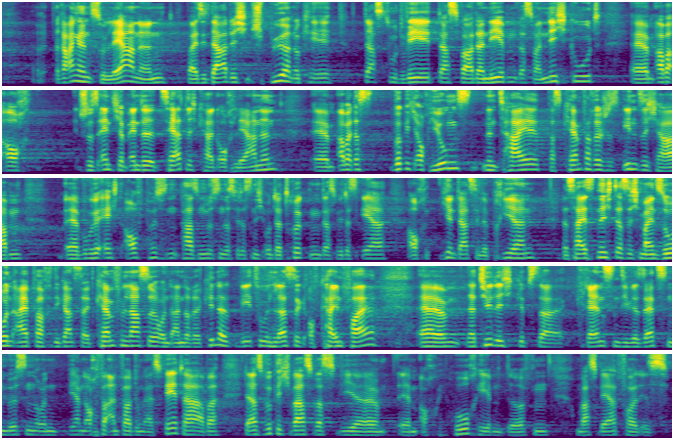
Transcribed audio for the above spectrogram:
rangeln zu lernen, weil sie dadurch spüren, okay, das tut weh, das war daneben, das war nicht gut, ähm, aber auch schlussendlich am Ende Zärtlichkeit auch lernen, ähm, aber dass wirklich auch Jungs einen Teil, was Kämpferisches in sich haben, äh, wo wir echt aufpassen müssen, dass wir das nicht unterdrücken, dass wir das eher auch hier und da zelebrieren. Das heißt nicht, dass ich meinen Sohn einfach die ganze Zeit kämpfen lasse und andere Kinder wehtun lasse, auf keinen Fall. Ähm, natürlich gibt es da Grenzen, die wir setzen müssen und wir haben auch Verantwortung als Väter, aber da ist wirklich was, was wir ähm, auch hochheben dürfen und was wertvoll ist.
